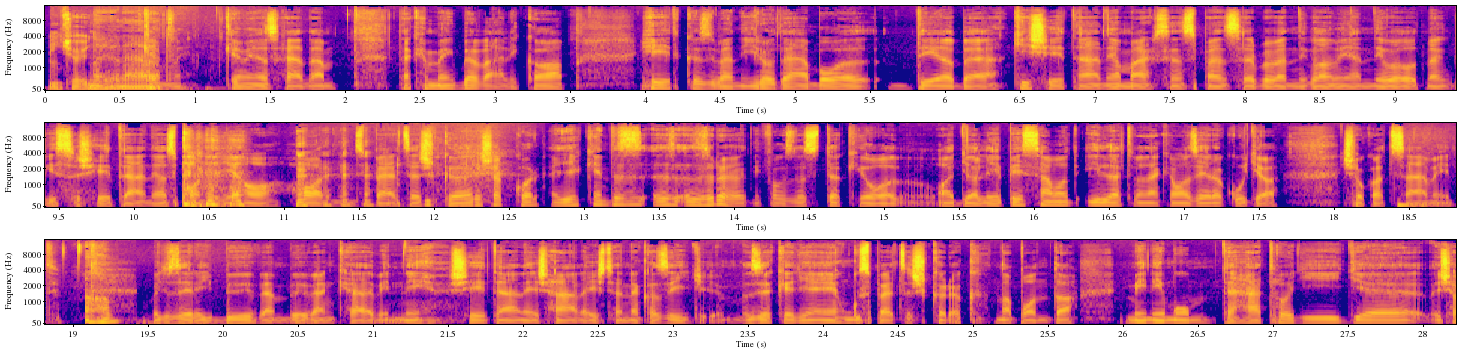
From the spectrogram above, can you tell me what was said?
Úgyhogy Nagyon állat. Kemény, az Ádám. Nekem még beválik a hétközben irodából délbe kisétálni a Marks and Spencerbe venni valami ennivalót, meg visszasétálni. Az pont egy ilyen ha- 30 perces kör, és akkor egyébként ez, ez, ez röhögni fogsz, ez tök jól adja a lépésszámot, illetve nekem azért a kutya sokat számít. Aha. hogy azért így bőven-bőven kell vinni, sétálni, és hála Istennek az így, azok egy ilyen 20 perces körök naponta minimum, tehát hogy így, és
